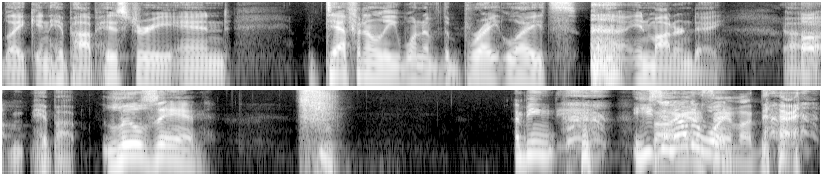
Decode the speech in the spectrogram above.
like in hip hop history and definitely one of the bright lights in modern day uh, hip hop. Lil Xan. I mean, he's That's all I another one. about that.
